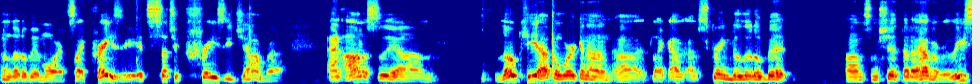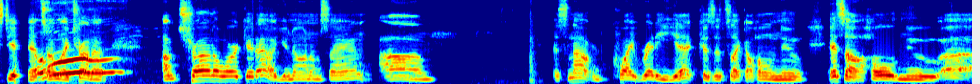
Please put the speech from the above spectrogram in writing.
a little bit more. It's like crazy. It's such a crazy genre. And honestly, um, low key, I've been working on uh like I, I've screamed a little bit on some shit that I haven't released yet. So I'm like trying to I'm trying to work it out. You know what I'm saying? Um, it's not quite ready yet because it's like a whole new, it's a whole new uh,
